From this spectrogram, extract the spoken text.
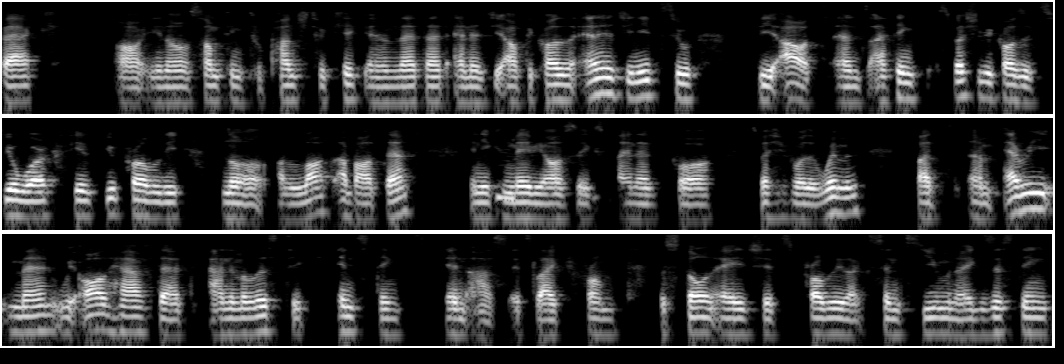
back or, you know, something to punch, to kick, and let that energy out because the energy needs to be out. And I think, especially because it's your work field, you probably know a lot about that. And you can mm-hmm. maybe also explain that for especially for the women. But um, every man, we all have that animalistic instinct in us. It's like from the Stone Age. It's probably like since human are existing,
